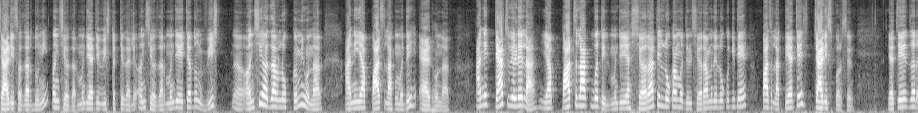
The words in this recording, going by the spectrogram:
चाळीस हजार दोन्ही ऐंशी हजार. म्हणजे याचे वीस टक्के झाले ऐंशी हजार. म्हणजे याच्यातून वीस ऐंशी हजार लोक कमी होणार आणि या पाच लाखमध्ये ॲड होणार. आणि त्याच वेळेला या पाच लाखमधील म्हणजे या शहरातील लोकांमधील शहरामध्ये लोक किती आहे? पाच लाख. ते याचे चाळीस पर्सेंट याचे जर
